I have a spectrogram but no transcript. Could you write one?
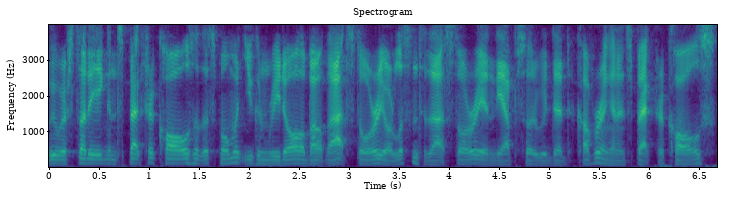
we were studying Inspector Calls at this moment. You can read all about that story or listen to that story in the episode we did covering an Inspector Calls.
